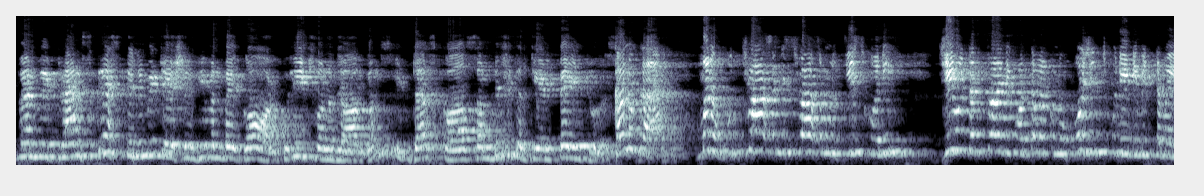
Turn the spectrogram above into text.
When we transgress the limitation given by God to each one of the organs, it does cause some difficulty and pain to us. కనుక మన ఉచ్ఛ్వాస నిశ్వాసములు తీసుకొని జీవతత్వాన్ని కొంతవరకు పోషించుకునే నిమిత్తమై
